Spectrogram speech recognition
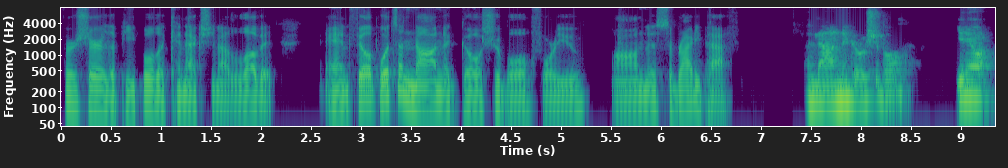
For sure, the people, the connection, I love it. And Phillip, what's a non-negotiable for you on this sobriety path? A non-negotiable, you know,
